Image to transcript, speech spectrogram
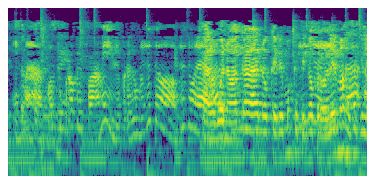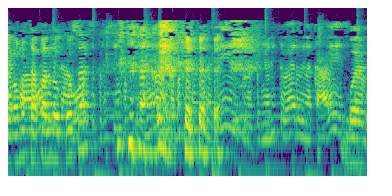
Es más, con tu propia familia. Por ejemplo, yo tengo, yo tengo una Claro, bueno, acá no queremos que tenga problemas, así que le vamos tapando cosas. en la cabeza. Bueno.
